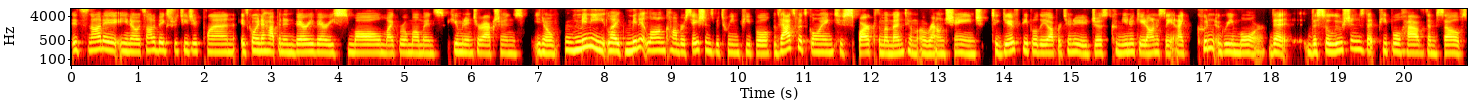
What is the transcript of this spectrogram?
It's not a, you know, it's not a big strategic plan. It's going to happen in very, very small micro moments, human interactions, you know, mini, like minute long conversations between people. That's what's going to spark the momentum around change to give people the opportunity to just communicate honestly. And I couldn't agree more that the solutions that people have themselves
